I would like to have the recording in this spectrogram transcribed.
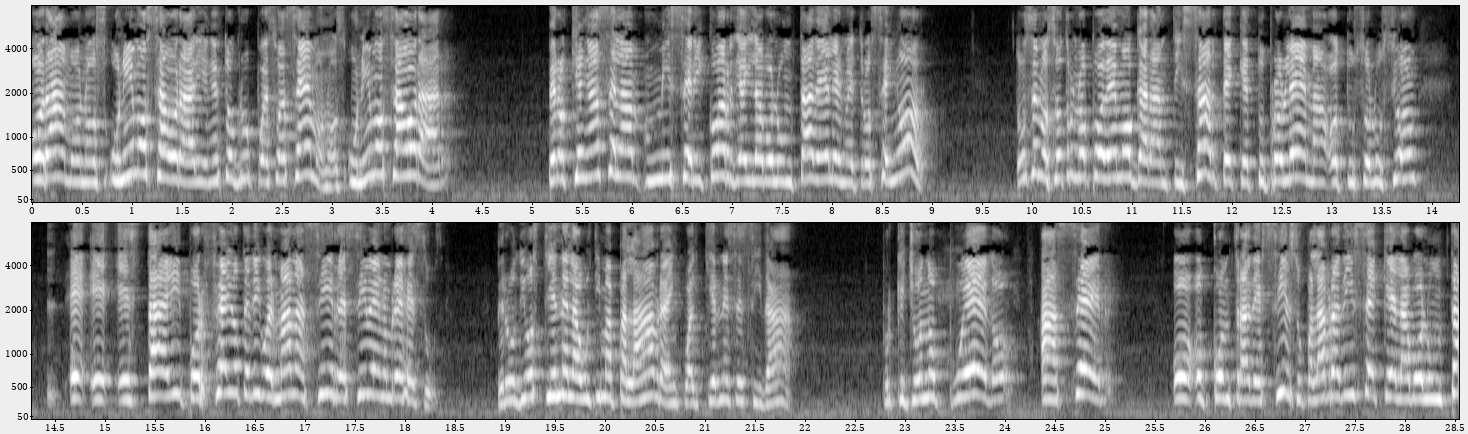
oramos, nos unimos a orar y en estos grupos eso hacemos, nos unimos a orar, pero quien hace la misericordia y la voluntad de Él es nuestro Señor. Entonces nosotros no podemos garantizarte que tu problema o tu solución eh, eh, está ahí. Por fe yo te digo, hermana, sí, recibe en nombre de Jesús. Pero Dios tiene la última palabra en cualquier necesidad. Porque yo no puedo hacer o, o contradecir. Su palabra dice que la voluntad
